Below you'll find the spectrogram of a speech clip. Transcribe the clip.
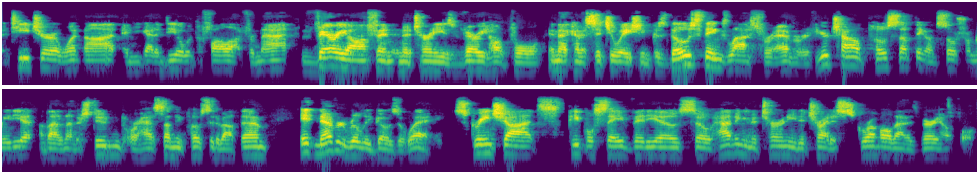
a teacher and whatnot, and you got to deal with the fallout from that. Very often, an attorney is very helpful in that kind of situation because those things last forever. If your child posts something on social media about another student or has something posted about them, it never really goes away. Screenshots, people save videos. So having an attorney to try to scrub all that is very helpful.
